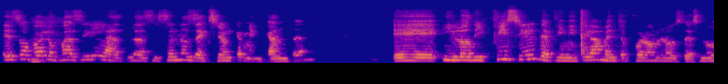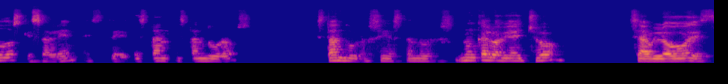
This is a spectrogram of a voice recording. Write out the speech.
Eso fue lo fácil, las, las escenas de acción que me encantan. Eh, y lo difícil definitivamente fueron los desnudos que salen, este, están, están duros. Están duros, sí, están duros. Nunca lo había hecho. Se habló, es,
